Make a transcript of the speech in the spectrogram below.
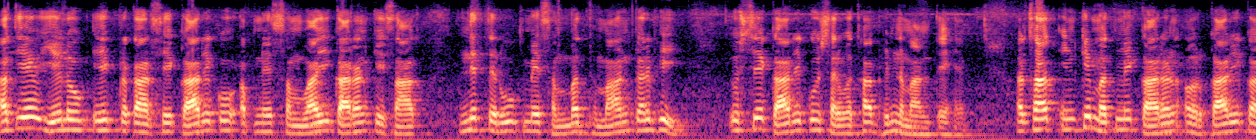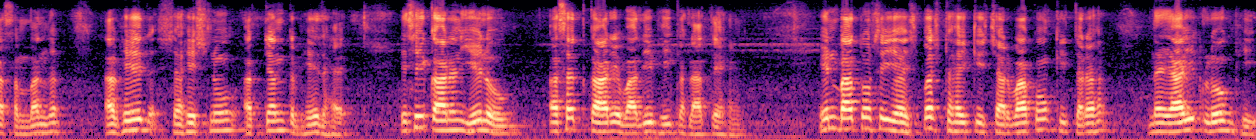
अतएव ये लोग एक प्रकार से कार्य को अपने समवायी कारण के साथ नित्य रूप में संबद्ध मानकर भी उससे कार्य को सर्वथा भिन्न मानते हैं। अर्थात इनके मत में कारण और कार्य का संबंध अभेद, सहिष्णु, अत्यंत भेद है। इसी कारण ये लोग असत कार्यवादी भी कहलाते हैं। इन बातों से यह स्पष्ट है कि चरवाकों की तरह न्यायिक लोग भी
